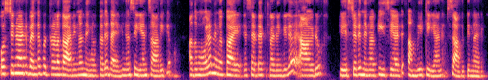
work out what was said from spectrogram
ക്വസ്റ്റ്യനുമായിട്ട് ബന്ധപ്പെട്ടുള്ള കാര്യങ്ങൾ നിങ്ങൾക്കത് ഡയഗ്നോസ് ചെയ്യാൻ സാധിക്കും. അതുപോലെ നിങ്ങൾക്ക് എസ് അല്ലെങ്കിൽ ആ ഒരു കേസ് സ്റ്റഡി നിങ്ങൾക്ക് ഈസി ആയിട്ട് കംപ്ലീറ്റ് ചെയ്യാനും സാധിക്കുന്നതായിരിക്കും.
